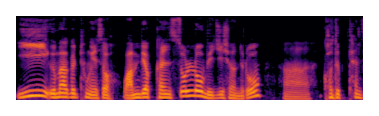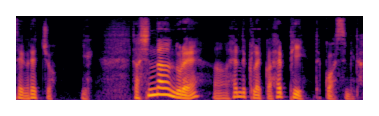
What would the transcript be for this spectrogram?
이 음악을 통해서 완벽한 솔로 뮤지션으로 아, 거듭 탄생을 했죠. 예. 자, 신나는 노래 어, 핸드클랩과 해피 듣고 왔습니다.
